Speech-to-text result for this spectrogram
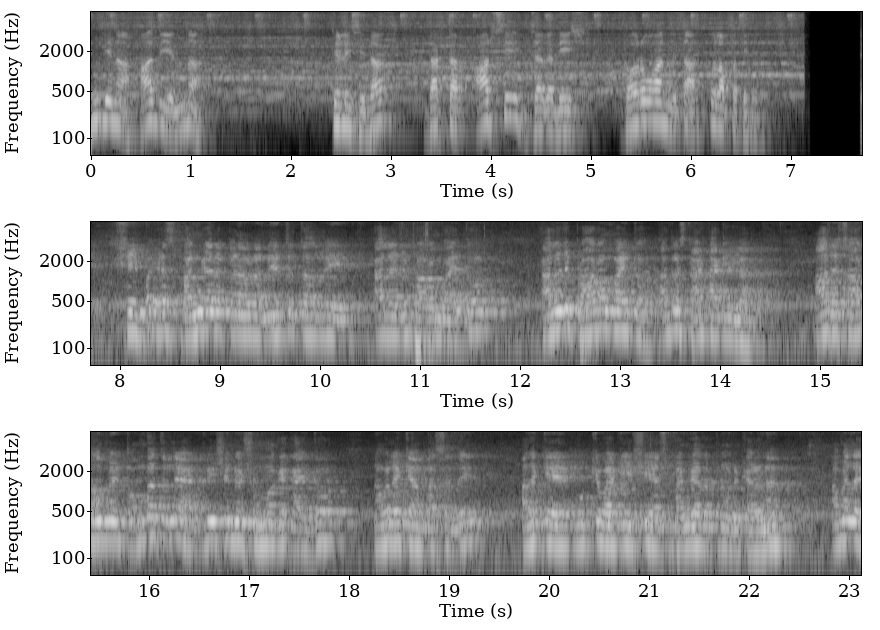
ಇಂದಿನ ಹಾದಿಯನ್ನು ತಿಳಿಸಿದ ಡಾಕ್ಟರ್ ಆರ್ ಸಿ ಜಗದೀಶ್, ಗೌರವಾನ್ವಿತ ಕುಲಪತಿಗಳು. ಶ್ರೀ ಎಸ್ ಬಂಗಾರಪ್ಪನವರ ನೇತೃತ್ವದಲ್ಲಿ ಕಾಲೇಜು ಪ್ರಾರಂಭ ಆಯಿತು. ಕಾಲೇಜು ಪ್ರಾರಂಭ ಆಯಿತು, ಆದರೆ ಸ್ಟಾರ್ಟ್ ಆಗಲಿಲ್ಲ. ಆದರೆ ಸಾವಿರದ ಒಂಬೈನೂರ ತೊಂಬತ್ತರಲ್ಲಿ ಅಡ್ಮಿಷನ್ ಶಿವಮೊಗ್ಗಕ್ಕಾಯಿತು, ನವಲೆ ಕ್ಯಾಂಪಸ್ಸಲ್ಲಿ ಅದಕ್ಕೆ ಮುಖ್ಯವಾಗಿ ಶ್ರೀ ಎಸ್ ಬಂಗಾರಪ್ಪನವರ ಕಾರಣ. ಆಮೇಲೆ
